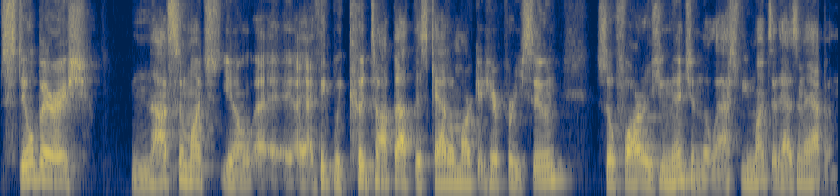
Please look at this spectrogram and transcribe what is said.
still bearish. Not so much. You know, I, I think we could top out this cattle market here pretty soon. So far, as you mentioned, the last few months, it hasn't happened.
